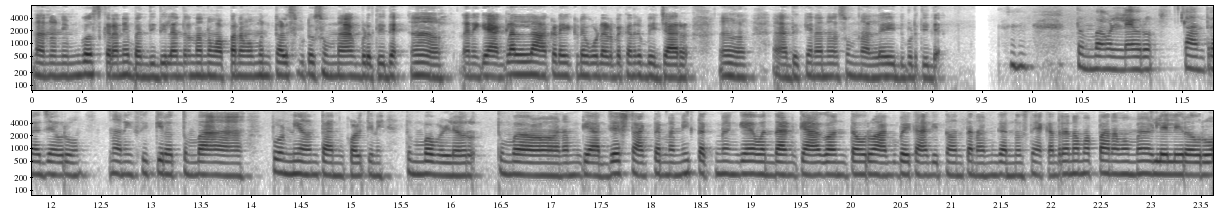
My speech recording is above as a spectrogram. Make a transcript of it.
ನಾನು ನಿಮಗೋಸ್ಕರನೇ ಬಂದಿದ್ದಿಲ್ಲ ಅಂದ್ರೆ ನನ್ನ ಅಪ್ಪ ನಮ್ಮಮ್ಮನ ಕಳಿಸ್ಬಿಟ್ಟು ಸುಮ್ಮನೆ ಆಗ್ಬಿಡ್ತಿದ್ದೆ. ಹಾಂ, ನನಗೆ ಆಗ್ಲೆಲ್ಲ ಆ ಕಡೆ ಈ ಕಡೆ ಓಡಾಡ್ಬೇಕಂದ್ರೆ ಬೇಜಾರು. ಅದಕ್ಕೆ ನಾನು ಸುಮ್ಮನೆ ಅಲ್ಲೇ ಇದ್ಬಿಡ್ತಿದ್ದೆ. ತುಂಬ ಒಳ್ಳೆಯವರು. ಕಾಂತರಾಜ್ ಅವರು. ನನಗೆ ಸಿಕ್ಕಿರೋದು ತುಂಬ ಪುಣ್ಯ ಅಂತ ಅಂದ್ಕೊಳ್ತೀನಿ ತುಂಬ ಒಳ್ಳೆಯವರು. ತುಂಬ ನಮಗೆ ಅಡ್ಜಸ್ಟ್ ಆಗ್ತಾರೆ. ನಮಗೆ ತಕ್ಕನಂಗೆ ಹೊಂದಾಣಿಕೆ ಆಗೋ ಅಂಥವ್ರು ಆಗಬೇಕಾಗಿತ್ತು ಅಂತ ನಮ್ಗೆ ಅನ್ನಿಸ್ತು. ಯಾಕಂದರೆ ನಮ್ಮಪ್ಪ, ನಮ್ಮಮ್ಮ ಹಳ್ಳಿಯಲ್ಲಿರೋರು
